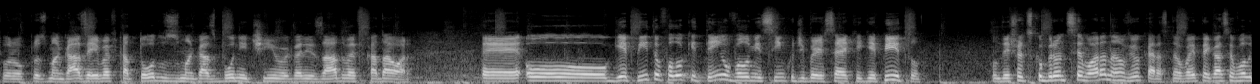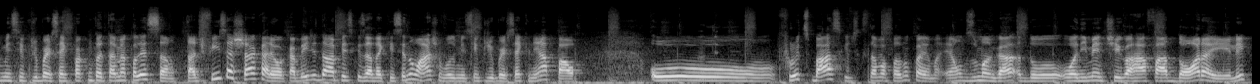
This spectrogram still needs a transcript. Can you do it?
pro, pros mangás, aí vai ficar todos os mangás bonitinho, organizado, vai ficar da hora. É, o Gepito falou que tem o volume 5 de Berserk Gepito. Não deixa eu descobrir onde você mora, não, viu, cara? Senão vai pegar seu volume 5 de Berserk para completar minha coleção. Tá difícil achar, cara. Eu acabei de dar uma pesquisada aqui, você não acha o volume 5 de Berserk nem a pau. O Fruits Basket, que você estava falando, Koema, é um dos mangás do anime antigo. A Rafa adora ele.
